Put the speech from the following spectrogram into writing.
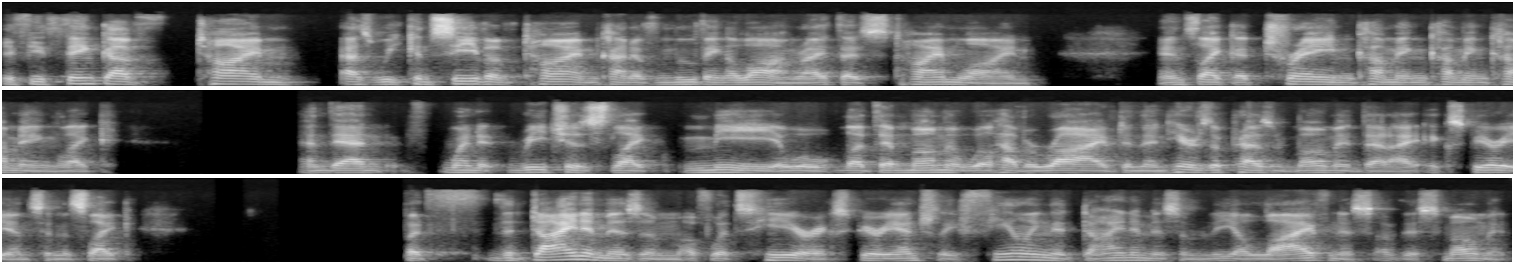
If you think of time as we conceive of time kind of moving along, right? This timeline. And it's like a train coming, coming, coming, like and then when it reaches like me it will let the moment will have arrived and then here's the present moment that i experience and it's like but the dynamism of what's here experientially feeling the dynamism the aliveness of this moment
